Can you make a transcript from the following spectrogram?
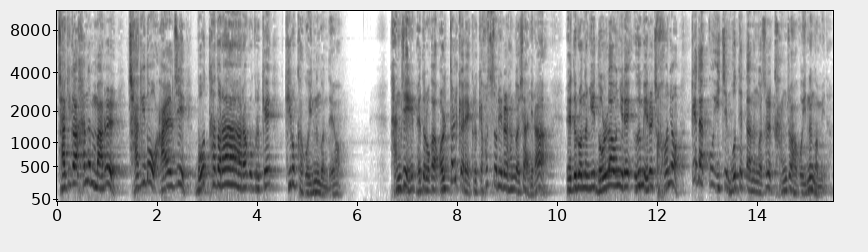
자기가 하는 말을 자기도 알지 못하더라라고 그렇게 기록하고 있는 건데요. 단지 베드로가 얼떨결에 그렇게 헛소리를 한 것이 아니라 베드로는 이 놀라운 일의 의미를 전혀 깨닫고 있지 못했다는 것을 강조하고 있는 겁니다.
